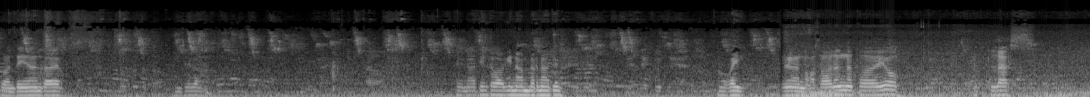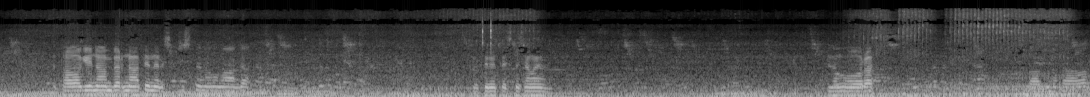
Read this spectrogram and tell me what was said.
So, antayin na tayo. Dito lang. Antayin natin, tawagin number natin. Okay. Ayan, nakasalang na tayo. At last. Natawag yung number natin. Alas 10 na ng umaga. So, tinetest na siya ngayon. Ilang oras. Bago matawag.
